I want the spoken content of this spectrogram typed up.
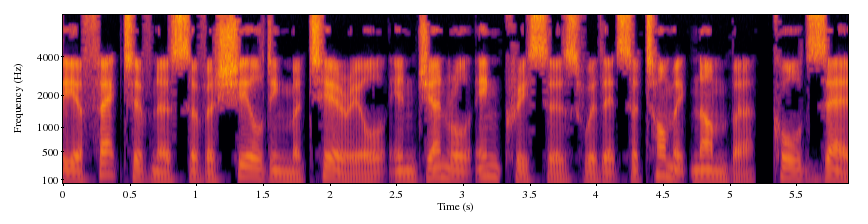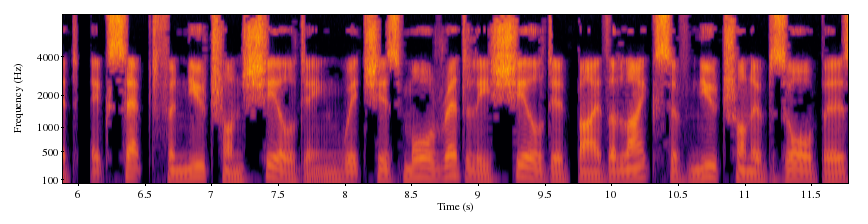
The effectiveness of a shielding material in general increases with its atomic number, called Z, except for neutron shielding which is more readily shielded by the likes of neutron absorbers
